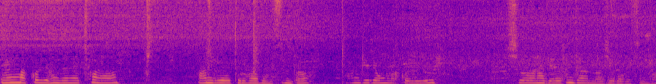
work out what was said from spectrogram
냉막걸리 한 잔에 천 원 안으로 들어가 보겠습니다. 안개령 막걸리 시원하게 한 잔 마셔보겠습니다.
